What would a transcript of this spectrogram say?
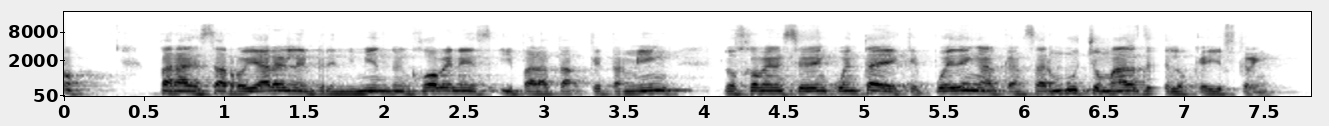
para desarrollar el emprendimiento en jóvenes y para que también los jóvenes se den cuenta de que pueden alcanzar mucho más de lo que ellos creen.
